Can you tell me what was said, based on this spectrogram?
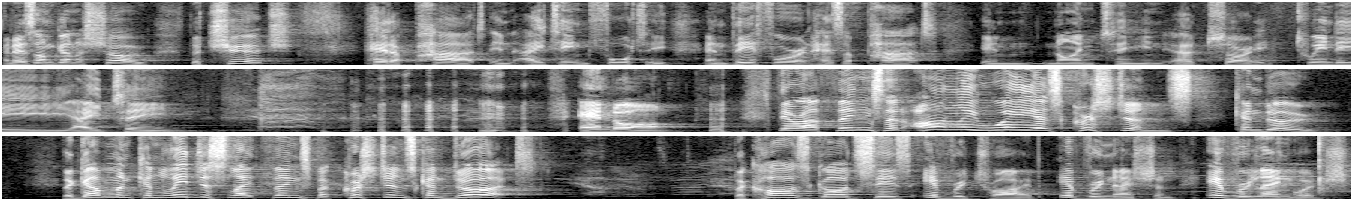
And as I'm going to show, the church had a part in 1840, and therefore it has a part in 19, uh, sorry, 2018 and on. There are things that only we as Christians can do. The government can legislate things, but Christians can do it. Because God says every tribe, every nation, every language.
